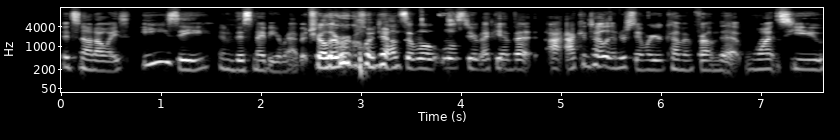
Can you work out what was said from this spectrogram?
it's not always easy and this may be a rabbit trail that we're going down so we'll we'll steer back in but I, I can totally understand where you're coming from that once you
